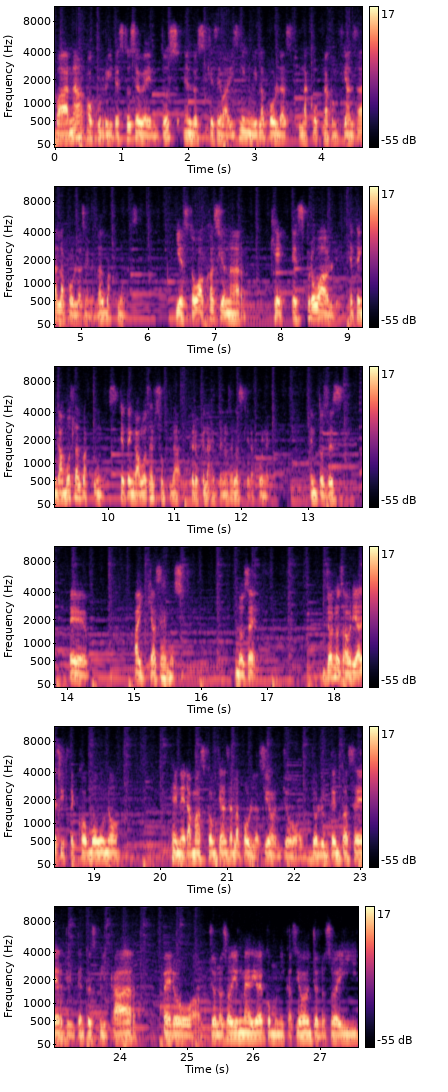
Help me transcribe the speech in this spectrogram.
van a ocurrir estos eventos en los que se va a disminuir la, confianza de la población en las vacunas. Y esto va a ocasionar que es probable que tengamos las vacunas, que tengamos el supply, pero que la gente no se las quiera poner. Entonces, eh, ¿qué hacemos? No sé. Yo no sabría decirte cómo uno genera más confianza en la población. Yo, yo lo intento hacer, yo intento explicar, pero yo no soy un medio de comunicación, yo no soy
